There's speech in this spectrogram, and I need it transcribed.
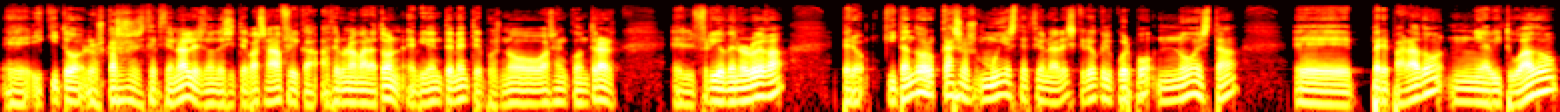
eh, y quito los casos excepcionales, donde si te vas a África a hacer una maratón, evidentemente, pues no vas a encontrar el frío de Noruega, pero quitando casos muy excepcionales, creo que el cuerpo no está eh, preparado ni habituado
